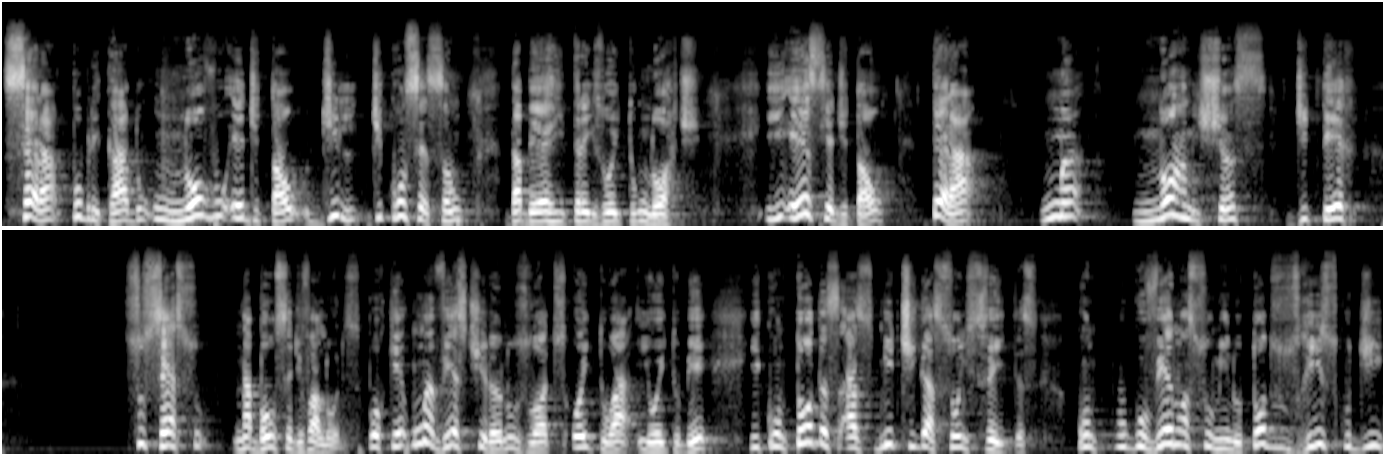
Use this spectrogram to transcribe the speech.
será publicado um novo edital de, de concessão da BR 381 Norte. E esse edital terá uma enorme chance de ter sucesso na Bolsa de Valores, porque uma vez tirando os lotes 8A e 8B, e com todas as mitigações feitas, com o governo assumindo todos os riscos de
